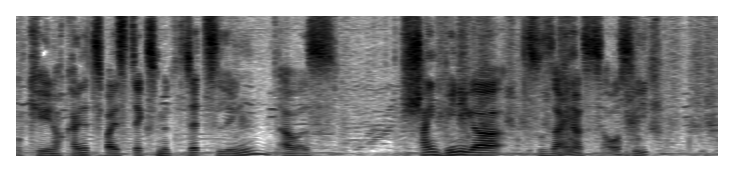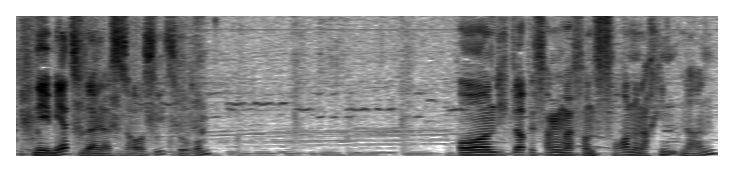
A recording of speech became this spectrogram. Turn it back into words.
Okay, noch keine zwei Stacks mit Setzlingen, aber es scheint weniger zu sein, als es aussieht. Ne, mehr zu sein, als es aussieht, so rum. Und ich glaube, wir fangen mal von vorne nach hinten an.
